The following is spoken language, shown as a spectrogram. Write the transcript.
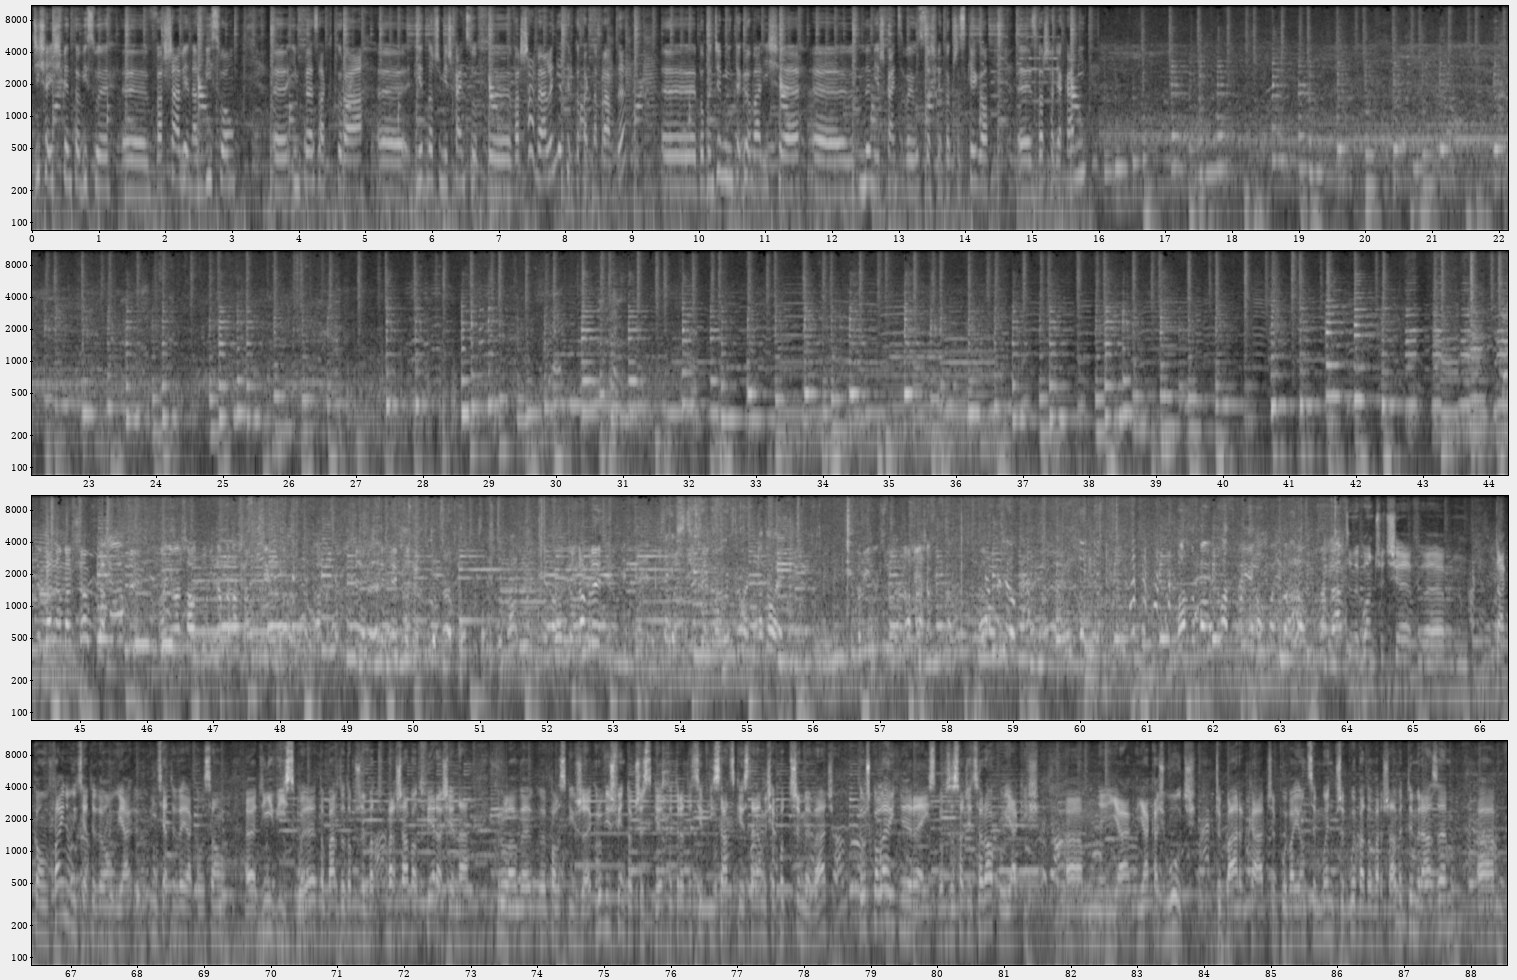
Dzisiaj święto Wisły e, w Warszawie nad Wisłą. E, Impreza, która e, jednoczy mieszkańców Warszawy, ale nie tylko tak naprawdę, bo będziemy integrowali się my, mieszkańcy województwa świętokrzyskiego, z warszawiakami. Bardzo łatwo marszałku. Chcemy włączyć się w taką fajną inicjatywą, jak, inicjatywę, jaką są e, Dni Wisły. To bardzo dobrze, że Warszawa otwiera się na królowe e, polskich rzek, również świętokrzyskie. Te tradycje pisackie staramy się podtrzymywać. To już kolejny rejs, bo w zasadzie co roku jakiś, ja, jakaś łódź, czy barka, czy pływający młyn przypływa do Warszawy. Tym razem em,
